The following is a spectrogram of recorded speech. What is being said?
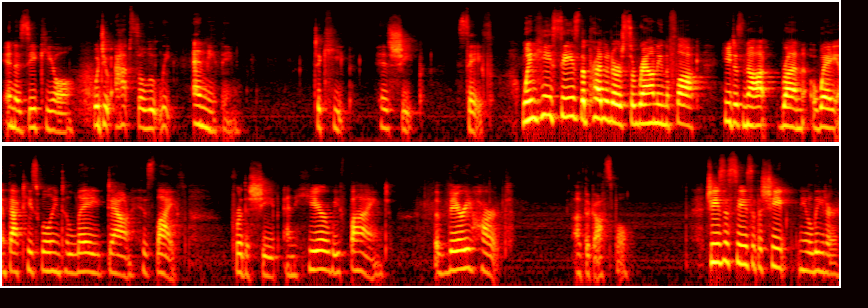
in Ezekiel, would do absolutely anything to keep his sheep safe. When he sees the predators surrounding the flock, he does not run away. In fact, he's willing to lay down his life for the sheep. And here we find the very heart of the gospel. Jesus sees that the sheep need a leader.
